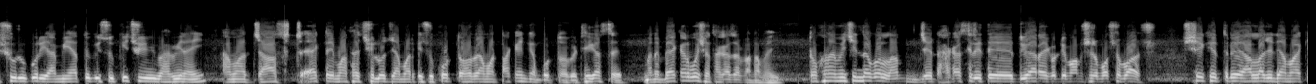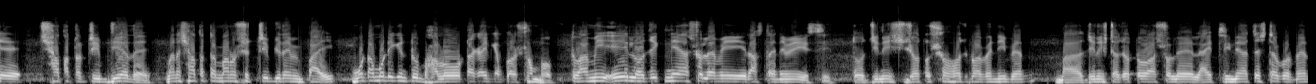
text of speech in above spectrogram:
শুরু করি, আমি এত কিছু কিছুই ভাবি নাই। আমার জাস্ট একটাই মাথায় ছিল যে আমার কিছু করতে হবে, আমার টাকা ইনকাম করতে হবে, ঠিক আছে? মানে বেকার বসে থাকা যাবে না ভাই। তখন আমি চিন্তা করলাম যে ঢাকা সিটিতে দুই আড়াই কোটি মানুষের বসবাস, সেক্ষেত্রে আল্লাহ যদি আমাকে সাত আটটা ট্রিপ দিয়ে দেয় মানে সাত আটটা মানুষের ট্রিপ যদি আমি পাই, মোটামুটি কিন্তু ভালো টাকা ইনকাম করা সম্ভব। তো আমি এই লজিক নিয়ে আসলে আমি রাস্তায় নেমে গেছি। তো জিনিস যত সহজভাবে নিবেন বা জিনিসটা যত আসলে লাইটলি নেওয়ার চেষ্টা করবেন,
